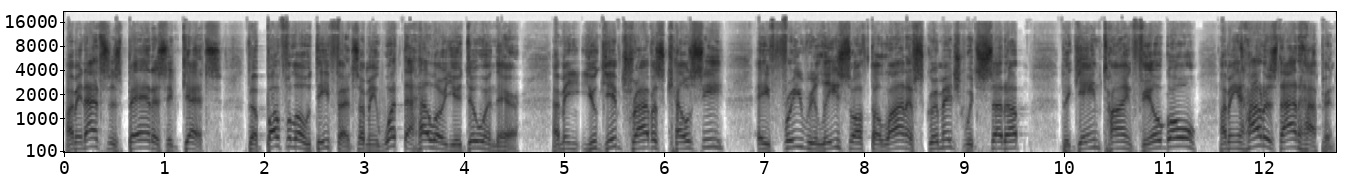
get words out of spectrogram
I mean, that's as bad as it gets. The Buffalo defense, I mean, what the hell are you doing there? I mean, you give Travis Kelce a free release off the line of scrimmage, which set up the game tying field goal. I mean, how does that happen?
